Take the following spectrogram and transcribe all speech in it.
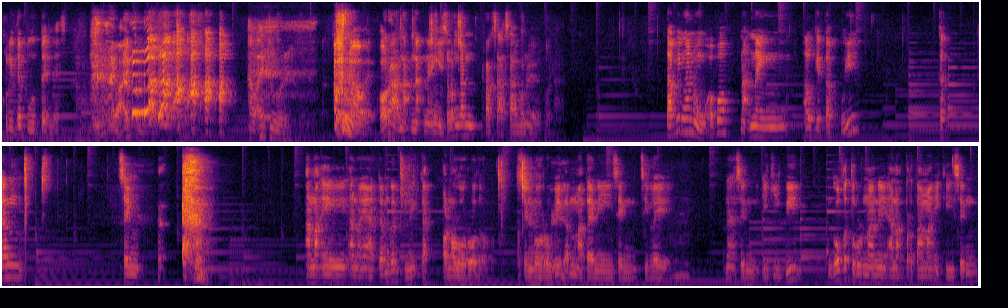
kulitnya putih, Des. Awake dhuwur. Awake dhuwur. ora anak nak neng Islam kan raksasa ngono ya ora. Tapi nganu apa nak neng Alkitab kuwi kan sing anake anake Adam kan jenenge ka- ana loro to. Sing loro kuwi kan mateni sing cilik. Hmm. Nah, sing iki kuwi engko keturunane anak pertama iki sing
